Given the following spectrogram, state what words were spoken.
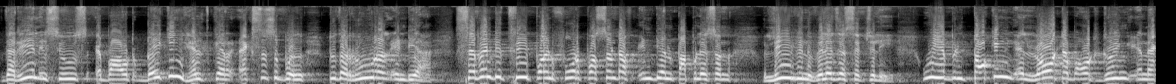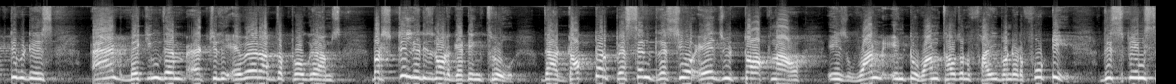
The real issues about making healthcare accessible to the rural India. 73.4% of Indian population live in villages actually. We have been talking a lot about doing activities and making them actually aware of the programs, but still it is not getting through. The doctor-patient ratio as we talk now is 1 into 1,540. This means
